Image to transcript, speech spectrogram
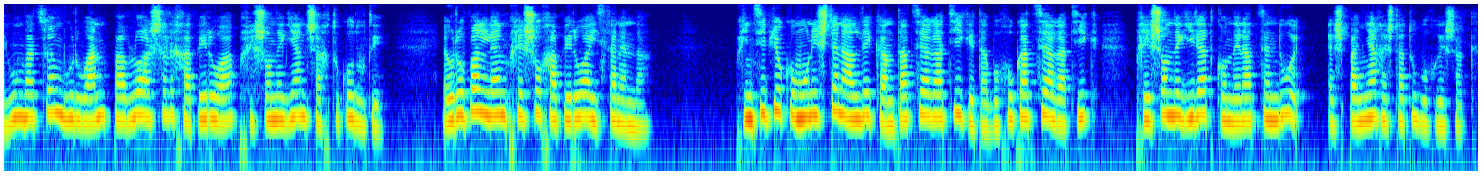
Egun batzuen buruan, Pablo Asal japeroa presondegian sartuko dute. Europan lehen preso japeroa izanen da. Printzipio komunisten alde kantatzeagatik eta bojokatzeagatik presondegirat kondenatzen du Espainiar estatu burgesak.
